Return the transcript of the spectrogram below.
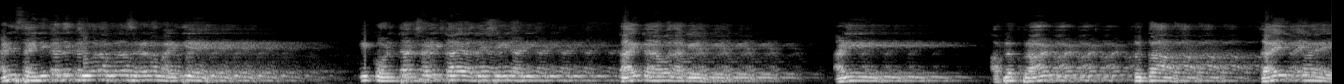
आणि सैनिकाचं जीवन आपल्याला सगळ्यांना माहिती आहे की कोणत्या क्षणी काय आदेश येईल आणि काय करावं लागेल. आणि आपलं प्राण सुद्धा जाईल काय?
